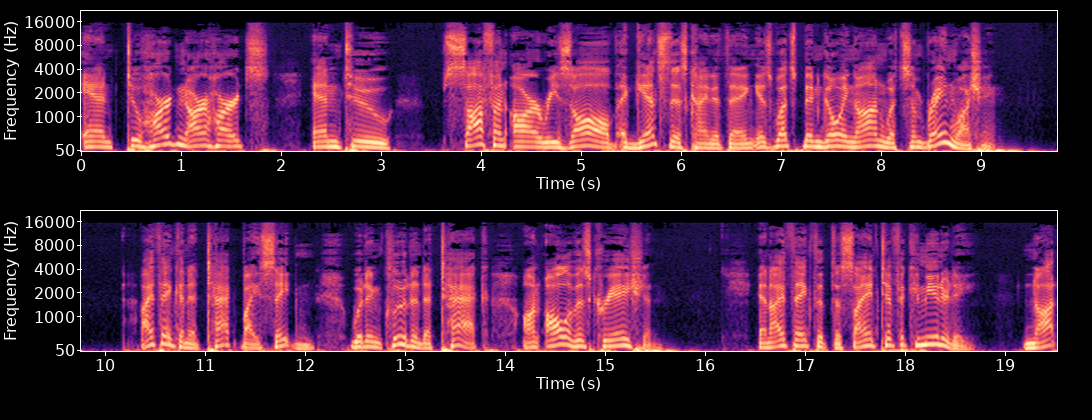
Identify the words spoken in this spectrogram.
and to harden our hearts and to soften our resolve against this kind of thing is what's been going on with some brainwashing. I think an attack by Satan would include an attack on all of his creation. And I think that the scientific community, not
